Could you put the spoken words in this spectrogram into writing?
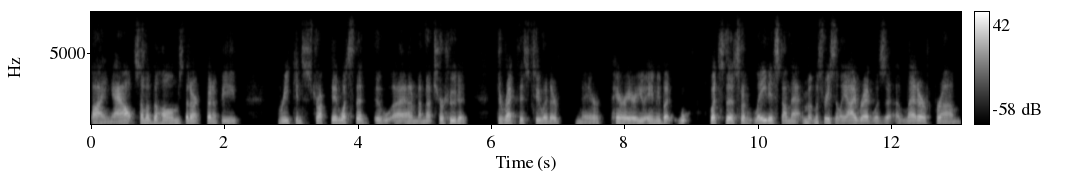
buying out some of the homes that aren't going to be reconstructed. What's the? Uh, I'm, I'm not sure who to direct this to, whether Mayor Perry or you, Amy, but what's the sort of latest on that? Most recently, I read was a, a letter from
